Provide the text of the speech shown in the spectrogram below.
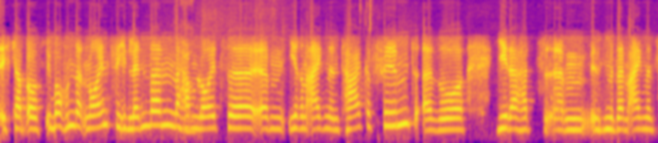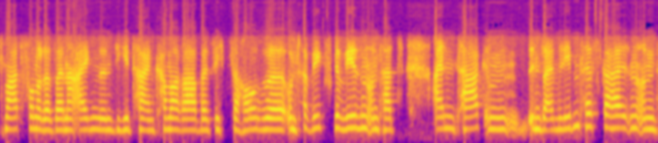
ich glaube, aus über 190 Ländern ja. haben Leute ähm, ihren eigenen Tag gefilmt. Also jeder hat ähm, ist mit seinem eigenen Smartphone oder seiner eigenen digitalen Kamera bei sich zu Hause unterwegs gewesen und hat einen Tag im, in seinem Leben festgehalten. Und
